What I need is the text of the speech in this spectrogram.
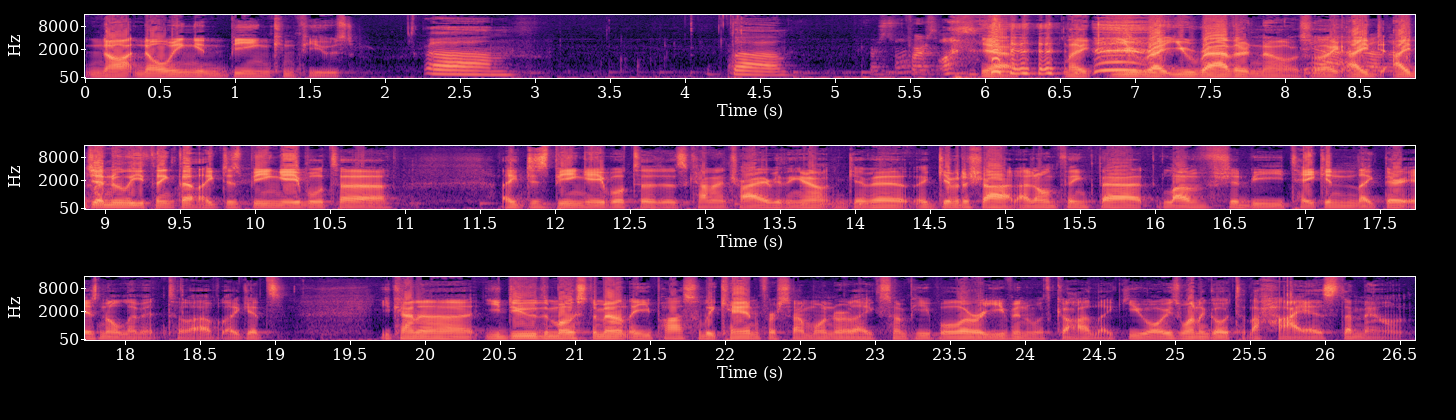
not knowing and being confused Um, the First one? first one. yeah like you right you rather know so like I, I'd I know. genuinely think that like just being able to like just being able to just kind of try everything out and give it like give it a shot. I don't think that love should be taken like there is no limit to love. Like it's you kind of you do the most amount that you possibly can for someone or like some people or even with god. Like you always want to go to the highest amount.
